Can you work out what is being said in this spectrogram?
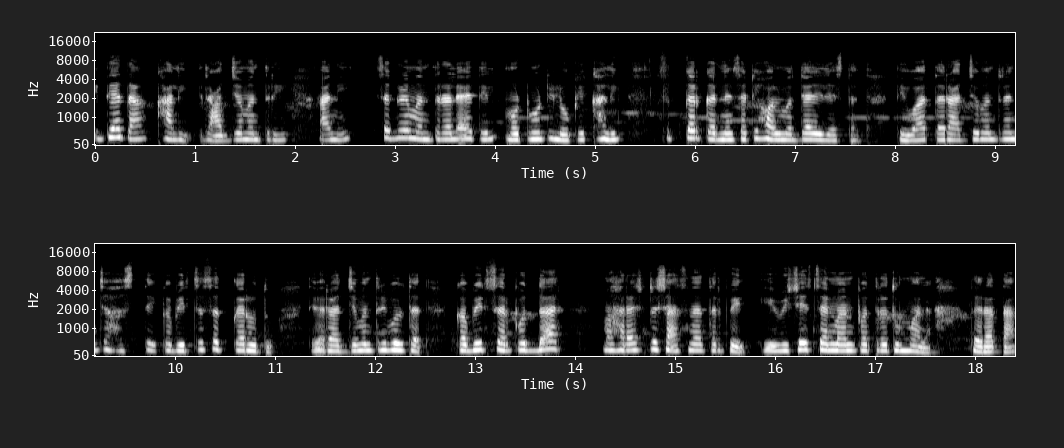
इथे आता खाली राज्यमंत्री आणि सगळे मंत्रालयातील मोठमोठी लोके खाली सत्कार करण्यासाठी हॉलमध्ये आलेले असतात. तेव्हा आता राज्यमंत्र्यांच्या हस्ते कबीरचा सत्कार होतो. तेव्हा राज्यमंत्री बोलतात कबीर सरपोतदार महाराष्ट्र शासनातर्फे हे विशेष सन्मानपत्र तुम्हाला. तर आता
